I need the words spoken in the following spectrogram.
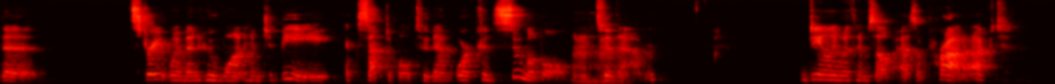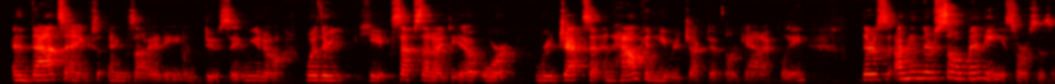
the straight women who want him to be acceptable to them or consumable to Mhm. them. Dealing with himself as a product and that's anxiety inducing you know whether he accepts that idea or rejects it and how can he reject it organically there's i mean there's so many sources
